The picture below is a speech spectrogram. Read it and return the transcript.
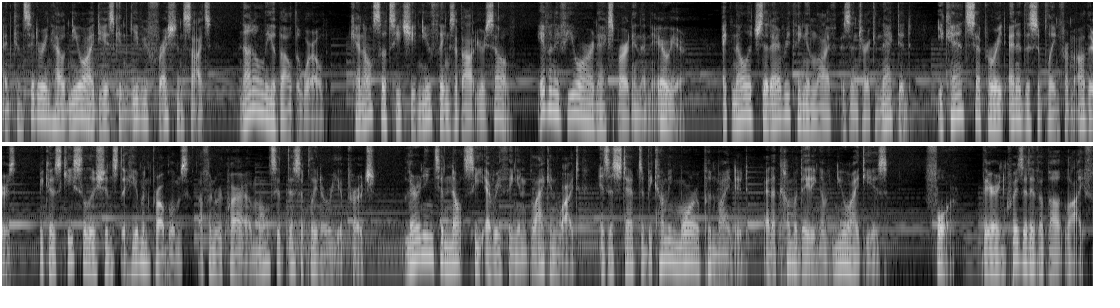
and considering how new ideas can give you fresh insights, not only about the world, can also teach you new things about yourself. Even if you are an expert in an area, acknowledge that everything in life is interconnected. You can't separate any discipline from others because key solutions to human problems often require a multidisciplinary approach. Learning to not see everything in black and white is a step to becoming more open-minded and accommodating of new ideas. 4. They are inquisitive about life.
